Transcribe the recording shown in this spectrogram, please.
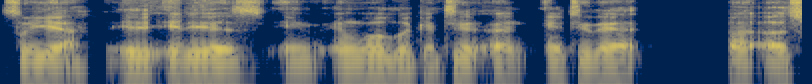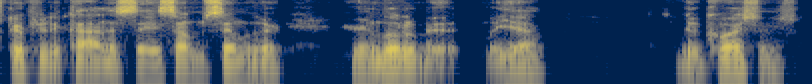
So yeah, it, it is, and, and we'll look into uh, into that uh, uh, scripture to kind of say something similar here in a little bit. But yeah, good questions.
